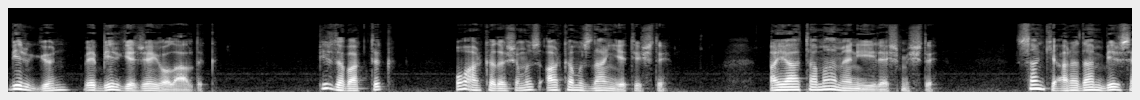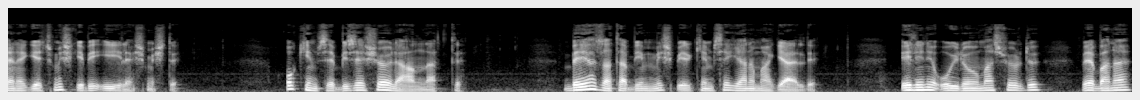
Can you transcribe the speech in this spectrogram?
Bir gün ve bir gece yol aldık. Bir de baktık, o arkadaşımız arkamızdan yetişti. Ayağı tamamen iyileşmişti. Sanki aradan bir sene geçmiş gibi iyileşmişti. O kimse bize şöyle anlattı. Beyaz ata binmiş bir kimse yanıma geldi. Elini uyluğuma sürdü ve bana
